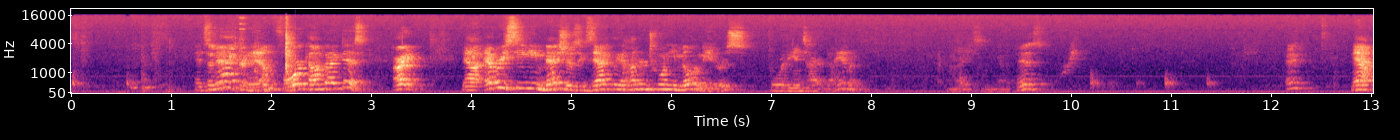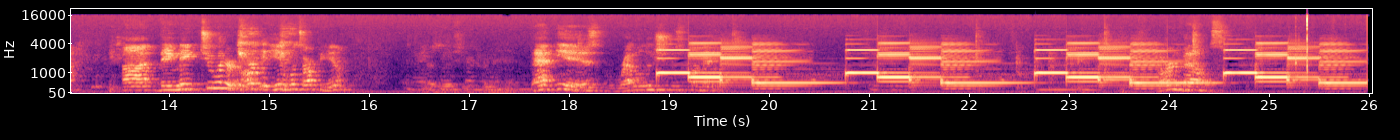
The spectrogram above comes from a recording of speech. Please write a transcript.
It's an acronym for compact disc. All right, now, every CD measures exactly 120 millimeters for the entire diameter. All right, so we got this. Okay. Now, uh, they make 200 RPM. What's RPM? That is revolutions per minute. Burn bells.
